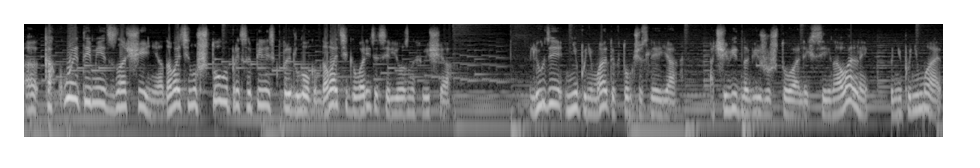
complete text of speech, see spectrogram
э, Какое это имеет значение? Давайте, ну что вы прицепились к предлогам? Давайте говорить о серьезных вещах. Люди не понимают, и в том числе я. Очевидно вижу, что Алексей Навальный не понимает,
